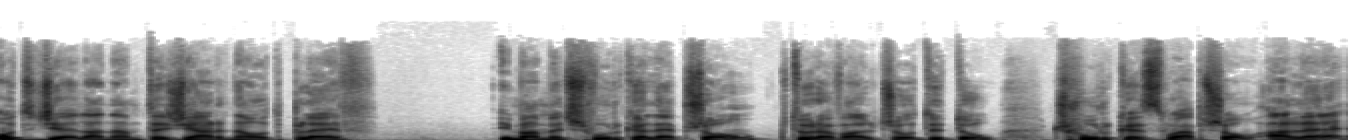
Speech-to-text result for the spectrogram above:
oddziela nam te ziarna od plew i mamy czwórkę lepszą, która walczy o tytuł, czwórkę słabszą, ale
